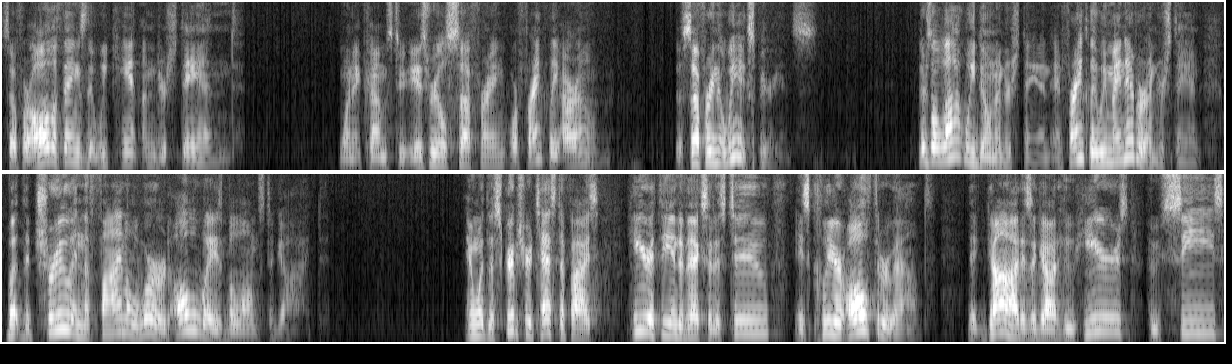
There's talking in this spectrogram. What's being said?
So, for all the things that we can't understand when it comes to Israel's suffering, or frankly our own, the suffering that we experience, there's a lot we don't understand, and frankly, we may never understand. But the true and the final word always belongs to God. And what the scripture testifies here at the end of Exodus 2 is clear all throughout that God is a God who hears, who sees,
